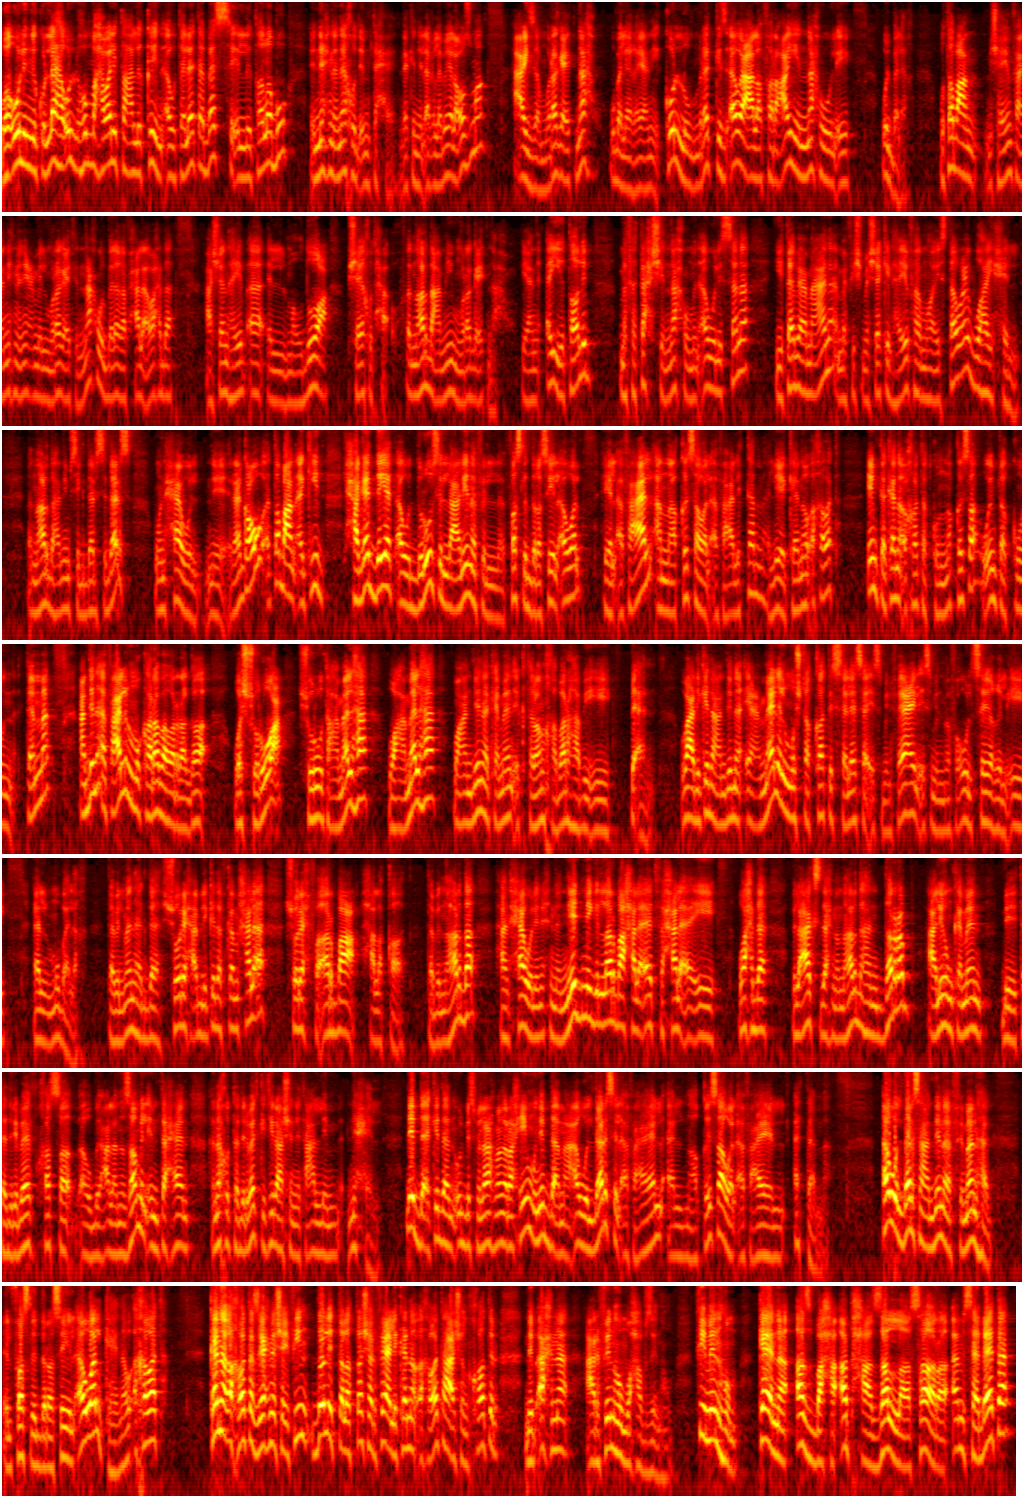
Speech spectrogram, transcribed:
وأقول إن كلها أقول هم حوالي تعليقين أو ثلاثة بس اللي طلبوا إن إحنا ناخد امتحان لكن الأغلبية العظمى عايزة مراجعة نحو وبلاغة يعني كله مركز قوي على فرعي النحو والإيه؟ والبلاغة. وطبعا مش هينفع إن إحنا نعمل مراجعة النحو والبلاغة في حلقة واحدة عشان هيبقى الموضوع مش هياخد حقه. فالنهاردة عاملين مراجعة نحو يعني أي طالب ما فتحش النحو من أول السنة يتابع معانا مفيش مشاكل هيفهم وهيستوعب وهيحل. النهارده هنمسك درس درس ونحاول نراجعه. طبعا أكيد الحاجات ديت أو الدروس اللي علينا في الفصل الدراسي الأول هي الأفعال الناقصة والأفعال التامة. اللي هي كان وأخواتها. إمتى كان وأخواتها تكون ناقصة وإمتى تكون تامة؟ عندنا أفعال المقاربة والرجاء والشروع شروط عملها وعملها وعندنا كمان اقتران خبرها بإيه؟ بأن. وبعد كده عندنا إعمال المشتقات الثلاثة اسم الفاعل اسم المفعول صيغ الإيه؟ المبالغة. طب المنهج ده شرح قبل كده في كام حلقة؟ شرح في أربع حلقات. طب النهارده هنحاول إن إحنا ندمج الأربع حلقات في حلقة إيه؟ واحدة. بالعكس ده إحنا النهارده هنتدرب عليهم كمان بتدريبات خاصة أو على نظام الامتحان. هناخد تدريبات كتير عشان نتعلم نحل. نبدأ كده نقول بسم الله الرحمن الرحيم ونبدأ مع أول درس الأفعال الناقصة والأفعال التامة. أول درس عندنا في منهج الفصل الدراسي الأول كان وأخواتها. كان وأخواتها زي إحنا شايفين دول ال 13 فعل كان وأخواتها عشان خاطر نبقى إحنا عارفينهم وحافظينهم. في منهم كان أصبح أضحى ظل صار امسى بات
